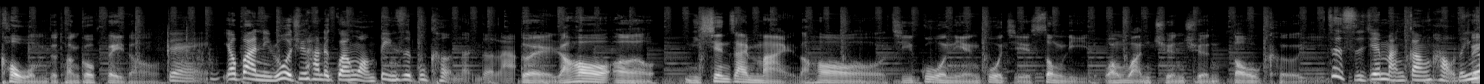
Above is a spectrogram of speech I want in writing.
扣我们的团购费的哦，对，要不然你如果去他的官网订是不可能的啦。对，然后呃，你现在买，然后其实过年过节送礼。完完全全都可以，这时间蛮刚好的，因为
